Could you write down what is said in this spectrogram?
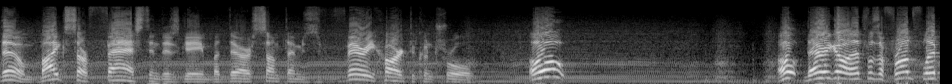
Damn, bikes are fast in this game, but they are sometimes very hard to control. Oh! Oh, there you go, that was a front flip.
